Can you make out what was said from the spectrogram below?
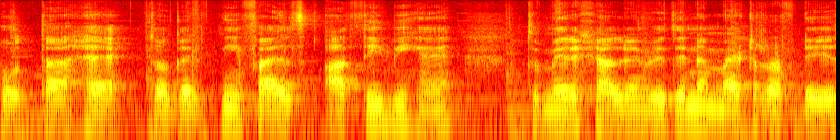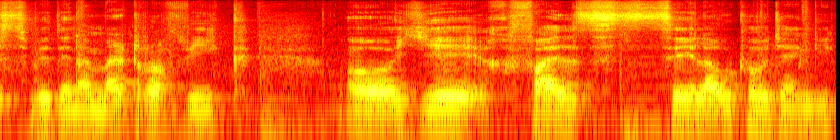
होता है। तो अगर इतनी फाइल्स आती भी हैं तो मेरे ख्याल में within a matter of days within a matter of week ये फाइल्स सेल आउट हो जाएँगी।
